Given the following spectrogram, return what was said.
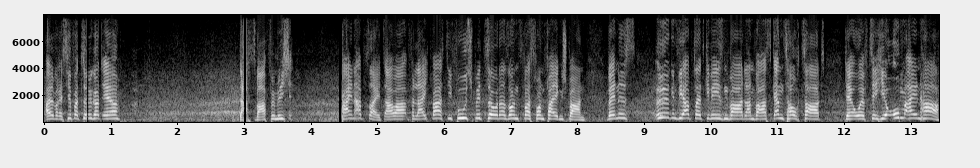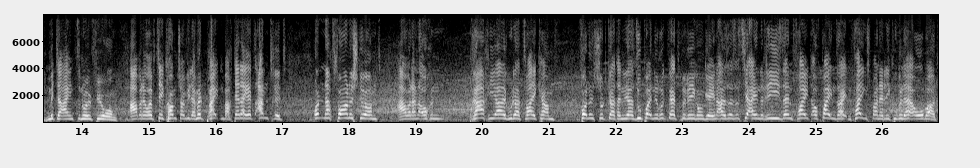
Alvarez, hier verzögert er. Das war für mich kein Abseits, aber vielleicht war es die Fußspitze oder sonst was von Feigenspan. Wenn es irgendwie abseits gewesen war, dann war es ganz hauchzart. Der OFC hier um ein Haar mit der 1-0-Führung. Aber der OFC kommt schon wieder mit Breitenbach, der da jetzt antritt und nach vorne stürmt. Aber dann auch ein brachial guter Zweikampf von den Stuttgartern, die da super in die Rückwärtsbewegung gehen. Also es ist hier ein riesen Fight auf beiden Seiten. Feigenspann, der die Kugel da erobert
